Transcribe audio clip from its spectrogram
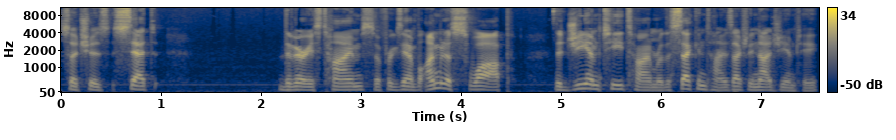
such as set the various times. So for example, I'm going to swap the GMT time, or the second time, it's actually not GMT.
